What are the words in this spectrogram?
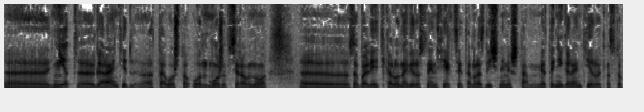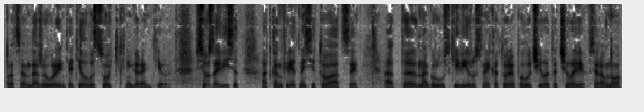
э, нет э, гарантии от того, что он может все равно э, заболеть коронавирусной инфекцией, там, различными штаммами. Это не гарантирует на 100%. Даже уровень антител высоких не гарантирует. Все зависит от конкретной ситуации, от нагрузки вирусной, которую получил этот человек. Все равно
